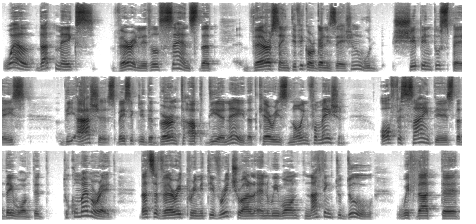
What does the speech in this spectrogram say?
well, that makes very little sense that their scientific organization would ship into space the ashes, basically the burnt up DNA that carries no information, of a scientist that they wanted to commemorate. That's a very primitive ritual, and we want nothing to do with that uh,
